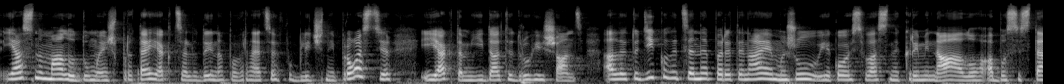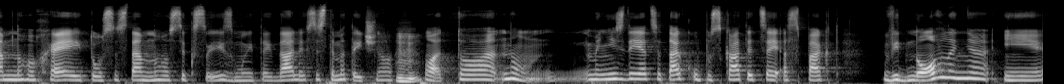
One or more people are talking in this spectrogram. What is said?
ясно мало думаєш про те, як ця людина повернеться в публічний простір і як там їй дати другий шанс. Але тоді, коли це не перетинає межу якогось власне криміналу або системного хейту, системного сексизму і так далі, систематичного, mm от, то ну мені здається, так упускати цей аспект відновлення і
